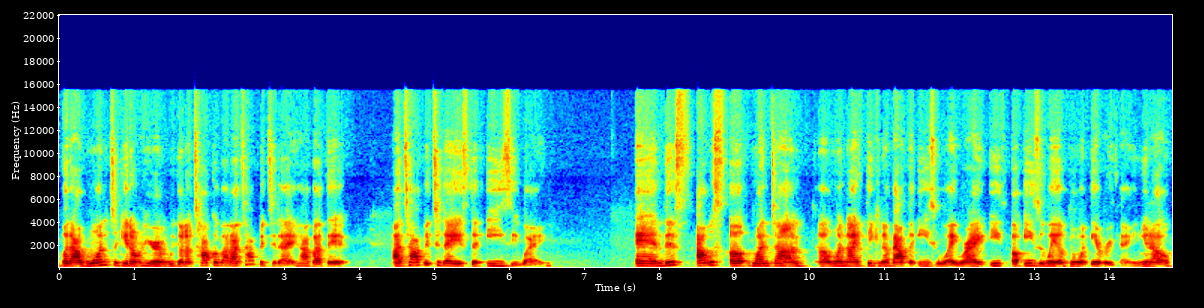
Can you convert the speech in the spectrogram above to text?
But I wanted to get on here and we're going to talk about our topic today. How about that? Our topic today is the easy way. And this, I was up one time, uh, one night thinking about the easy way, right? E- easy way of doing everything. You know,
